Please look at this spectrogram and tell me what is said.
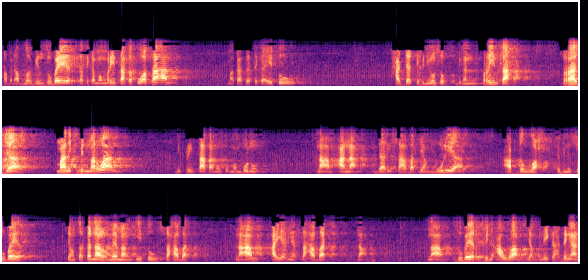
sahabat Abdullah bin Zubair ketika memerintah kekuasaan, maka ketika itu Hajat bin Yusuf dengan perintah Raja Malik bin Marwan diperintahkan untuk membunuh enam anak dari sahabat yang mulia Abdullah ibn Zubair yang terkenal memang itu sahabat. Naam, ayahnya sahabat. Naam. Naam, Zubair bin Awam yang menikah dengan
